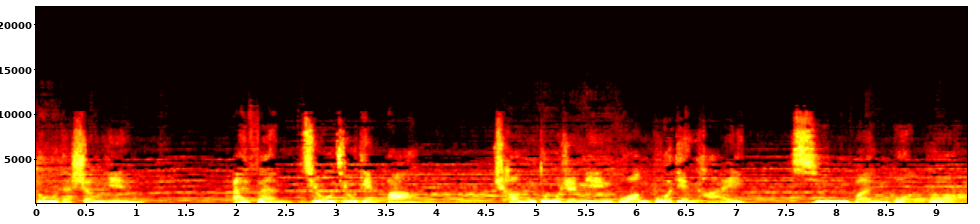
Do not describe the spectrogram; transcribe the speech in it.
都的声音，FM 九九点八，成都人民广播电台新闻广播。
